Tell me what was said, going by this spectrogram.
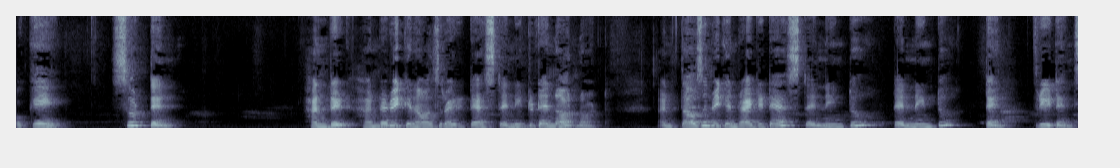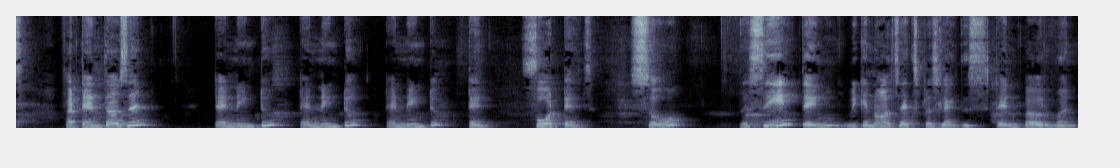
Okay. So 10. 100 100 we can also write it as 10 into 10 or not. And 1000 we can write it as 10 into 10 into 10 3 tens. For 10000 10 into 10 into 10 into 10 4 tens. So the same thing we can also express like this. 10 power 1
